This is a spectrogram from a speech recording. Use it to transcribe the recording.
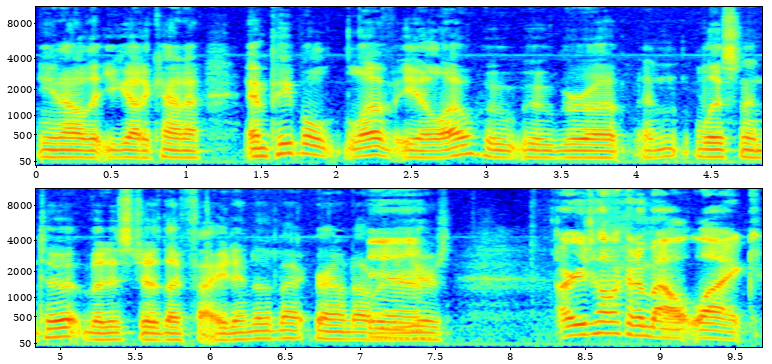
You know that you got to kind of and people love ELO who who grew up and listening to it, but it's just they fade into the background over Yeah. the years. Are you talking about like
